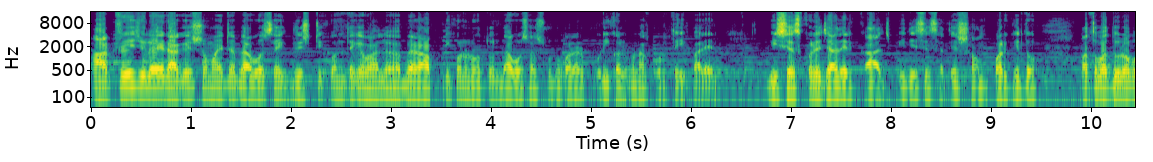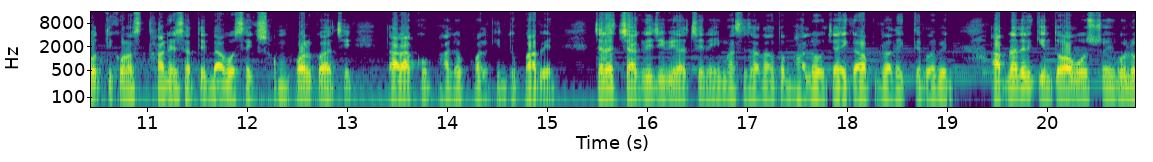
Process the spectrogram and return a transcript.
আঠেরোই জুলাইয়ের আগের সময়টা ব্যবসায়িক দৃষ্টিকোণ থেকে ভালো হবে। আর আপনি কোনো নতুন ব্যবসা শুরু করার পরিকল্পনা করতেই পারেন। বিশেষ করে যাদের কাজ বিদেশের সাথে সম্পর্কিত অথবা দূরবর্তী কোনো স্থানের সাথে ব্যবসায়িক সম্পর্ক আছে, তারা খুব ভালো ফল কিন্তু পাবেন। যারা চাকরিজীবী আছেন, এই মাসে সাধারণত ভালো জায়গা আপনারা দেখতে পাবেন। আপনাদের কিন্তু অবশ্যই বলো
